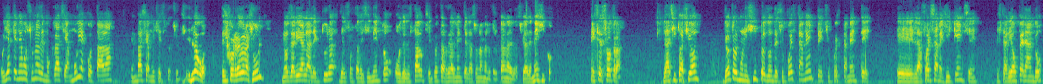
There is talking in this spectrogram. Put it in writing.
o ya tenemos una democracia muy acotada en base a muchas situaciones. Y luego, el corredor azul nos daría la lectura del fortalecimiento o del estado que se encuentra realmente en la zona metropolitana de la Ciudad de México. Esa es otra. La situación de otros municipios donde supuestamente, supuestamente eh, la fuerza mexiquense estaría operando,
